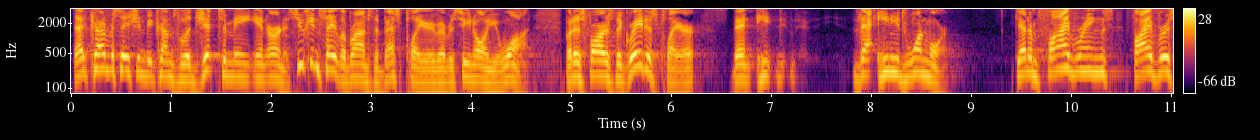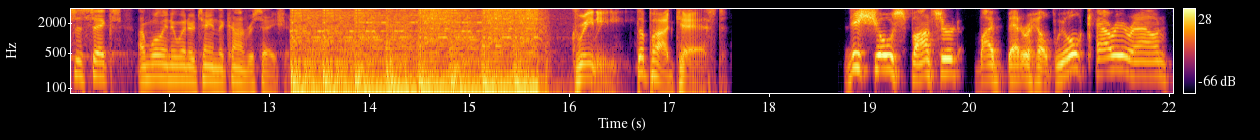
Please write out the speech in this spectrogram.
That conversation becomes legit to me in earnest. You can say LeBron's the best player you've ever seen all you want. But as far as the greatest player, then he that he needs one more. Get him five rings, five versus six. I'm willing to entertain the conversation. Greeny, the podcast. This show is sponsored by BetterHelp. We all carry around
